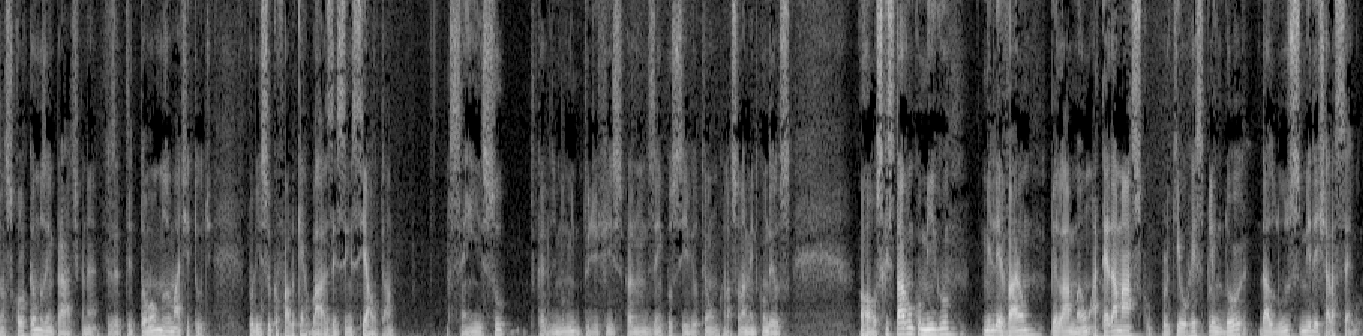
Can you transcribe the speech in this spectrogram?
nós colocamos em prática, né? tomamos uma atitude. Por isso que eu falo que é a base é essencial, tá? Sem isso, fica muito difícil, para não dizer impossível, ter um relacionamento com Deus. Ó, os que estavam comigo me levaram pela mão até Damasco, porque o resplendor da luz me deixara cego.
